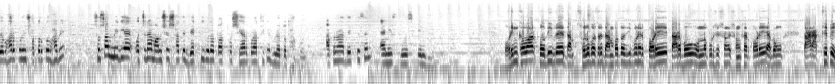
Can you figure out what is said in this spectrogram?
ব্যবহার করুন সতর্কভাবে। সোশ্যাল মিডিয়ায় অচেনা মানুষের সাথে ব্যক্তিগত তথ্য শেয়ার করা থেকে বিরত থাকুন। আপনারা দেখতেছেন এমএস নিউজ ইন্ডিয়া হরিণ খাওয়ার প্রদীপ রায় দাম ষোলো বছরের দাম্পত্য জীবনের পরে তার বউ অন্য পুরুষের সঙ্গে সংসার করে এবং তার আক্ষেপে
